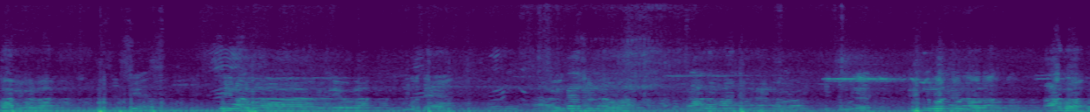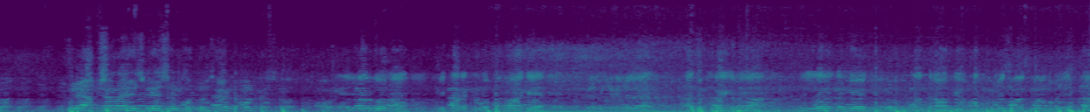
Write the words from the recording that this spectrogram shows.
ಸ್ವಾಮಿಗಳು ಶ್ರೀ- ಶ್ರೀನಿವಾಸ ರೆಡ್ಡಿಯವರು ಮತ್ತೆ ವೆಂಕಟೇಶ್ವರನವರು ರಾಧಮ್ಮ ಚಂದ್ರಣ್ಣವರು ಕೃಷ್ಣಮೂರ್ತಿಯವರು ಹಾಗೂ ಶ್ರೀ ಅಕ್ಷರ ಎಜುಕೇಶನ್ ಮತ್ತು ಚಾರಿಟಬಲ್ ಟ್ರಸ್ಟ್ ಅವರೆಲ್ಲರಿಗೂ ಈ ಕಾರ್ಯಕ್ರಮದ ಪರವಾಗಿ ವೇದಿಕೆ ಮೇಲೆ ಎಲ್ಲರ ಗಣ್ಯ ವ್ಯಕ್ತಿಗಳ ಮುಖಾಂತರ ಅವರಿಗೆ ಮತ್ತೊಮ್ಮೆ ಸ್ವಾಗತವನ್ನು ಬಯಸ್ತಾ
